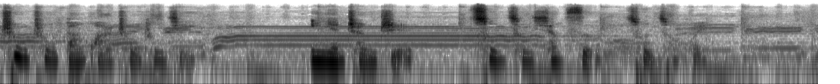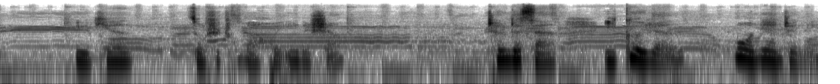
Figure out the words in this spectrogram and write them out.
处处繁华处处景；一念成纸，寸寸相似，寸寸灰。雨天总是充满回忆的伤。撑着伞，一个人默念着你，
